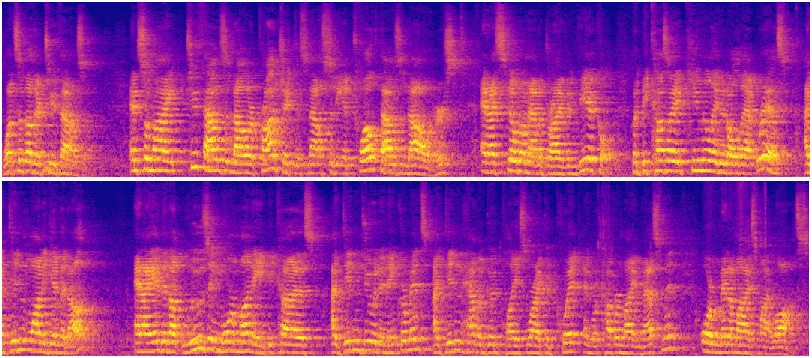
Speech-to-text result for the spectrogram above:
What's another 2000? And so my $2,000 project is now sitting at $12,000 and I still don't have a drive-in vehicle. But because I accumulated all that risk, I didn't want to give it up. And I ended up losing more money because I didn't do it in increments. I didn't have a good place where I could quit and recover my investment or minimize my loss.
